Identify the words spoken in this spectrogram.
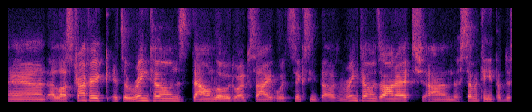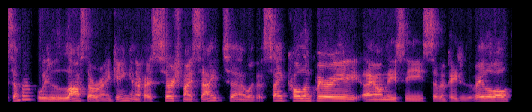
and I lost traffic. It's a ringtones download website with 60,000 ringtones on it. On the 17th of December, we lost our ranking. And if I search my site uh, with a site colon query, I only see seven pages available.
